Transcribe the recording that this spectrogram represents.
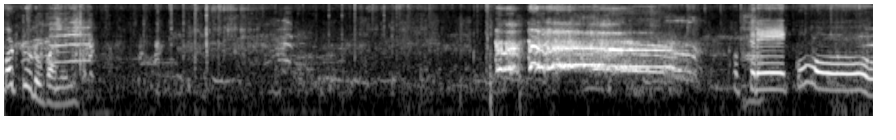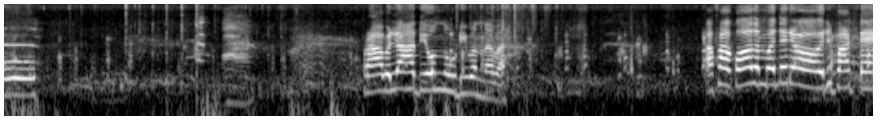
പൊട്ടുവിടും ഉപ്പാന്റെ പ്രാവല്ല പ്രാവൽ ആദ്യം ഒന്നുകൂടി വന്നവ. അഫ കോതമ്പ് തരോ ഒരു പാട്ടേ?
